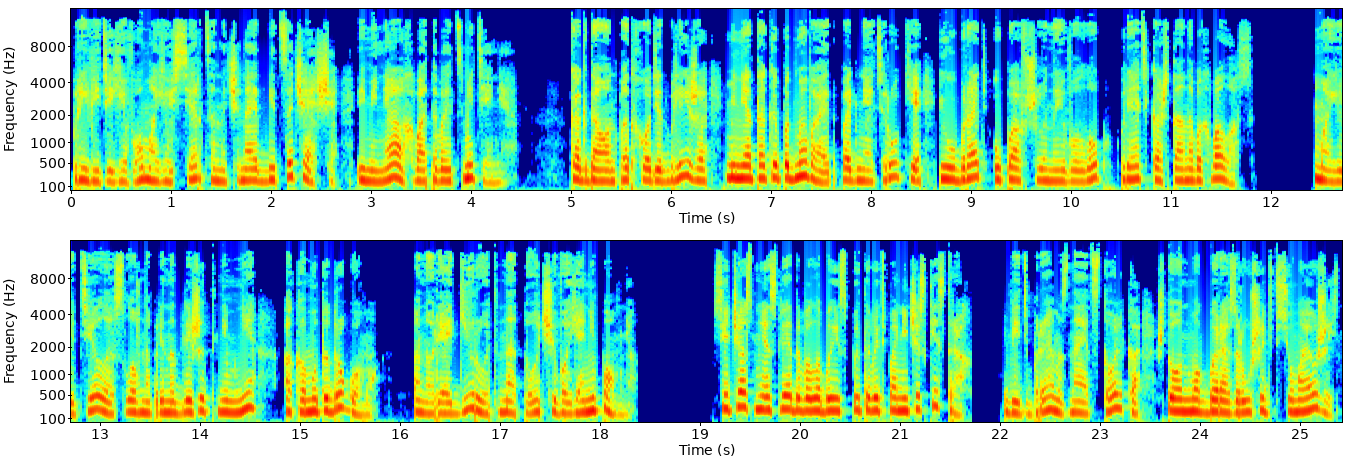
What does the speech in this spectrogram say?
При виде его мое сердце начинает биться чаще, и меня охватывает смятение. Когда он подходит ближе, меня так и подмывает поднять руки и убрать упавшую на его лоб прядь каштановых волос. Мое тело словно принадлежит не мне, а кому-то другому. Оно реагирует на то, чего я не помню. Сейчас мне следовало бы испытывать панический страх, ведь Брэм знает столько, что он мог бы разрушить всю мою жизнь.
